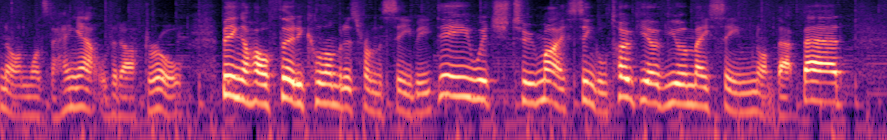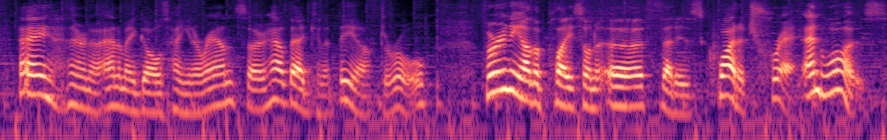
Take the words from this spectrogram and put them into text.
No one wants to hang out with it after all. Being a whole 30 kilometres from the CBD, which to my single Tokyo viewer may seem not that bad, Hey, there are no anime goals hanging around, so how bad can it be after all? For any other place on Earth, that is quite a trek, and was.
